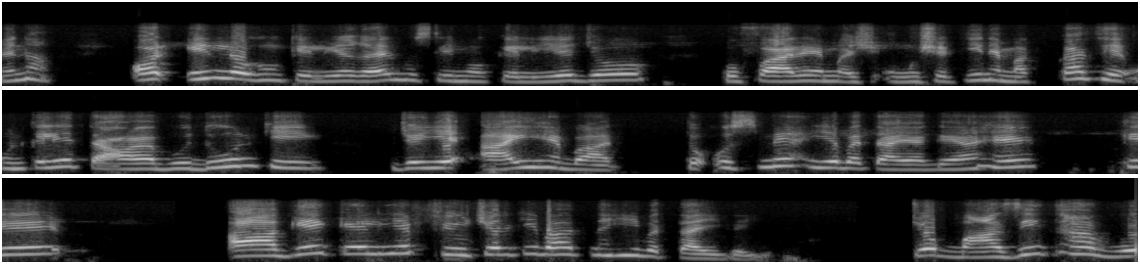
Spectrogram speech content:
ہے نا؟ اور ان لوگوں کے لیے، غیر مسلموں کے لیے جو کفار مشرقین مکہ تھے، ان کے لیے تعبدون کی جو یہ آئی ہے بات تو اس میں یہ بتایا گیا ہے کہ آگے کے لیے فیوچر کی بات نہیں بتائی گئی۔ جو ماضی تھا وہ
